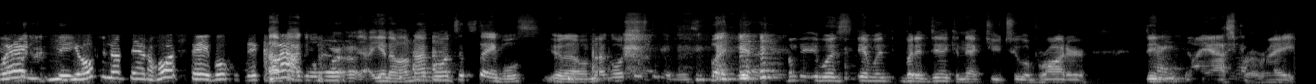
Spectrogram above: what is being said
well, you, you, open up that horse stable, they I'm not going, uh, you know, I'm not going to the stables. You know, I'm not going to the stables. But yeah, but it was it would, but it did connect you to a broader right. diaspora, right?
